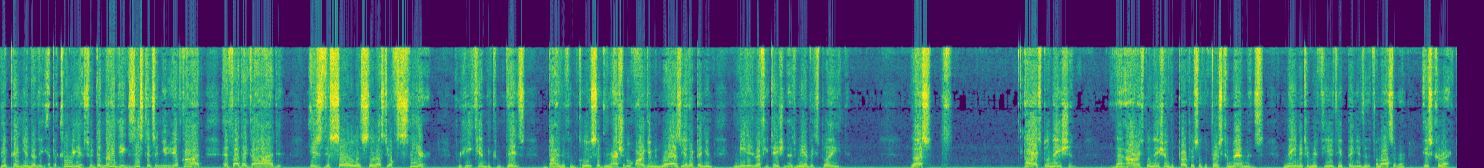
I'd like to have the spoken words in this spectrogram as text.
the opinion of the Epicureans, who denied the existence and unity of God and thought that God is the soul of celestial sphere. For he can be convinced by the conclusive rational argument, whereas the other opinion needed refutation as we have explained. Thus, our explanation that our explanation of the purpose of the first commandments, namely to refute the opinions of the philosopher, is correct.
